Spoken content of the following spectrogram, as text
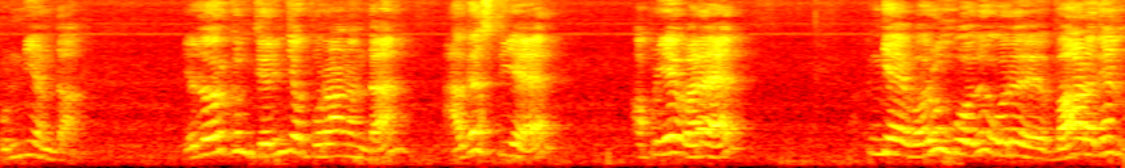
புண்ணியம்தான். எல்லோருக்கும் தெரிஞ்ச புராணம் தான் அகஸ்தியர் அப்படியே வர இங்கே வரும்போது ஒரு பாலகன்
